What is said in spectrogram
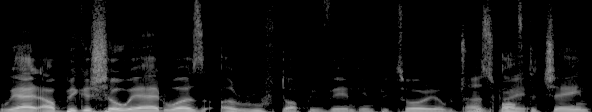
We had our biggest show we had was a rooftop event in Pretoria, which That's was off the chain.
